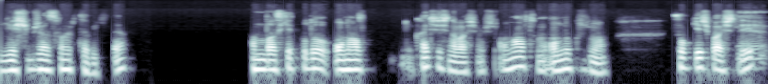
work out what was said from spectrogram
yaşı biraz var tabii ki de. Ama basketbolu 16 kaç yaşında başlamış? 16 mı? 19 mu? Çok geç başlayıp ee,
